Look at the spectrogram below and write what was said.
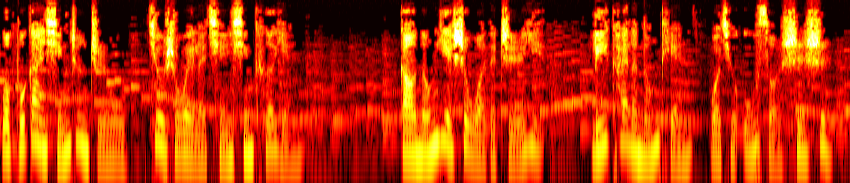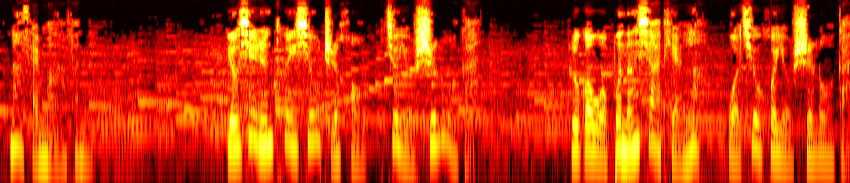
我不干行政职务，就是为了潜心科研。搞农业是我的职业，离开了农田，我就无所事事，那才麻烦呢。有些人退休之后就有失落感。如果我不能下田了，我就会有失落感。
